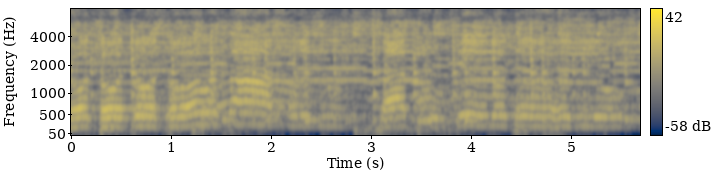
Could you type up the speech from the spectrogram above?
ચોથો ચોથો અવતાર અર્જુન સાધુ કેરો ધર્યો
